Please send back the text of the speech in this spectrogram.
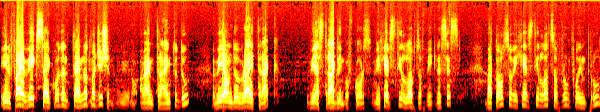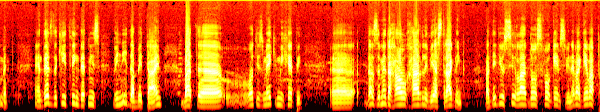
in five weeks, I couldn't, I'm not magician. You know, I'm trying to do. We are on the right track. We are struggling, of course. We have still lots of weaknesses, but also we have still lots of room for improvement. And that's the key thing. That means we need a bit time. But uh, what is making me happy? Uh, doesn't matter how hardly we are struggling. But did you see those four games? We never gave up.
